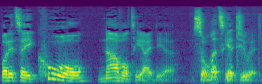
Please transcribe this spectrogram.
but it's a cool novelty idea. So let's get to it.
